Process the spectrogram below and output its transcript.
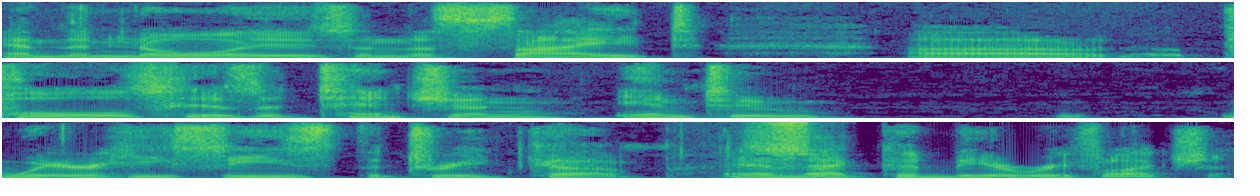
and the noise and the sight uh, pulls his attention into where he sees the treat cup, and so, that could be a reflection.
